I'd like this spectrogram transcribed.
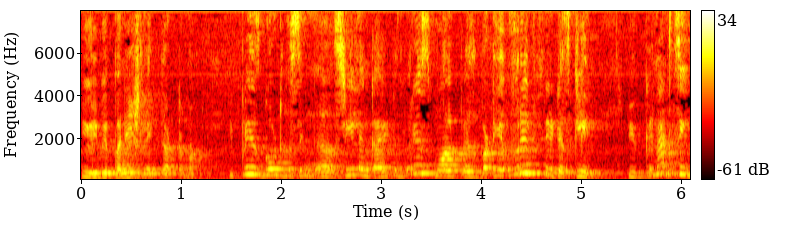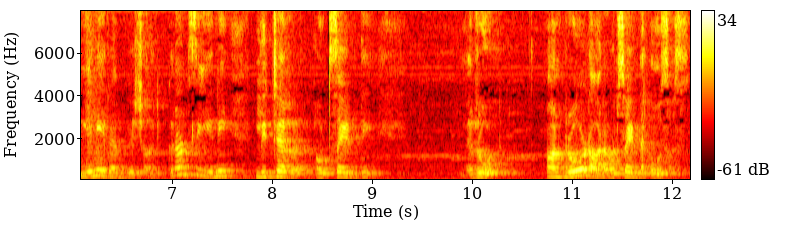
you will be punished like that. No? You please go to the Sing- uh, Sri Lanka. It is very small place, but everywhere it is clean. You cannot see any rubbish or you cannot see any litter outside the road, on road or outside the houses.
